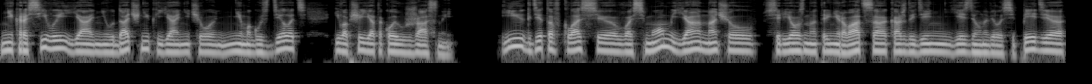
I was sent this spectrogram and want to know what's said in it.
некрасивый, я неудачник, я ничего не могу сделать, и вообще я такой ужасный. И где-то в классе восьмом я начал серьезно тренироваться, каждый день ездил на велосипеде,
